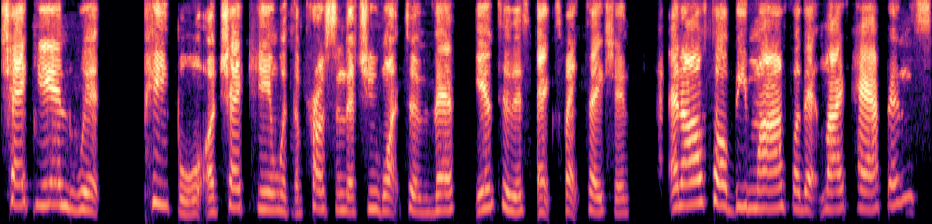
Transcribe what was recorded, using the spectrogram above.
check in with people or check in with the person that you want to invest into this expectation. And also be mindful that life happens.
